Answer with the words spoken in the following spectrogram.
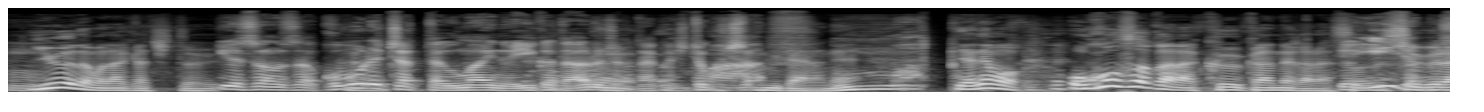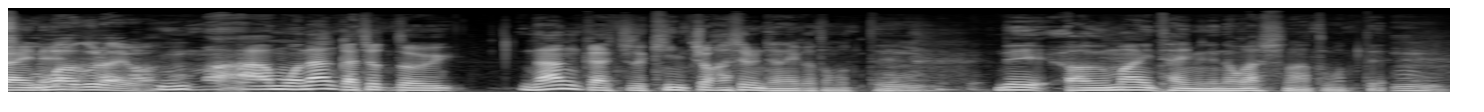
言うのもなんかちょっと、いやそのさこぼれちゃったうまいの言い方あるじゃん。なんか一口みたいなね。うまっいやでも厳かな空間だからそいやいいじゃんぐらいね。別にうまぐらいは。うまあもうなんかちょっとなんかちょっと緊張走るんじゃないかと思って、であうまいタイミング逃したなと思って、ん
